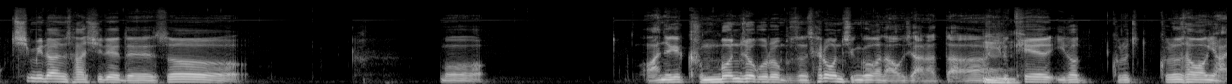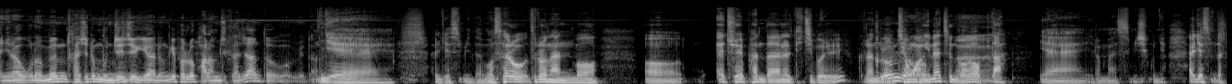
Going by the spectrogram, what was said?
폭침이란 사실에 대해서 뭐 만약에 근본적으로 무슨 새로운 증거가 나오지 않았다 음. 이렇게 이런 그런 그런 상황이 아니라고 그러면 사실은 문제 제기하는 게 별로 바람직하지 않다고 봅니다. 예, 알겠습니다. 뭐 새로 드러난 뭐 어, 애초에 판단을 뒤집을 그런 뭐. 정황이나 증거가 네. 없다. 예, 이런 말씀이시군요. 알겠습니다.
